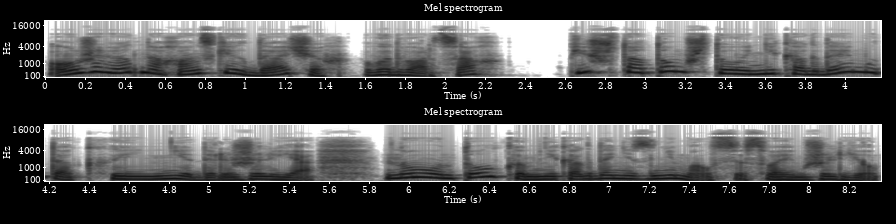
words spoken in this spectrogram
Он живет на ханских дачах, во дворцах. Пишут о том, что никогда ему так и не дали жилья, но он толком никогда не занимался своим жильем.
